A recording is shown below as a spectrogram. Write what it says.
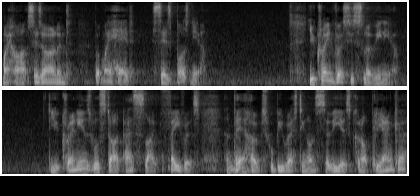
My heart says Ireland, but my head says Bosnia. Ukraine versus Slovenia. The Ukrainians will start as slight favourites, and their hopes will be resting on Sevilla's Konoplyanka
